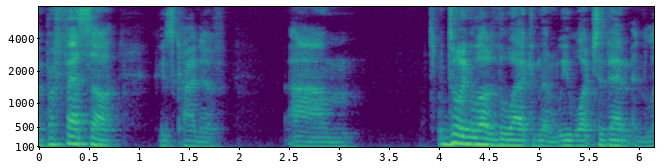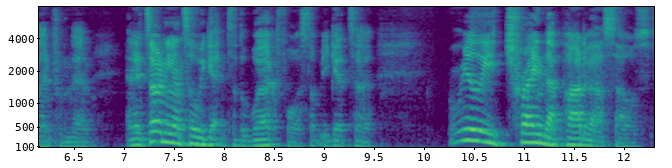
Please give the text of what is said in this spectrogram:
a professor who's kind of um, doing a lot of the work and then we watch them and learn from them. And it's only until we get into the workforce that we get to really train that part of ourselves.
